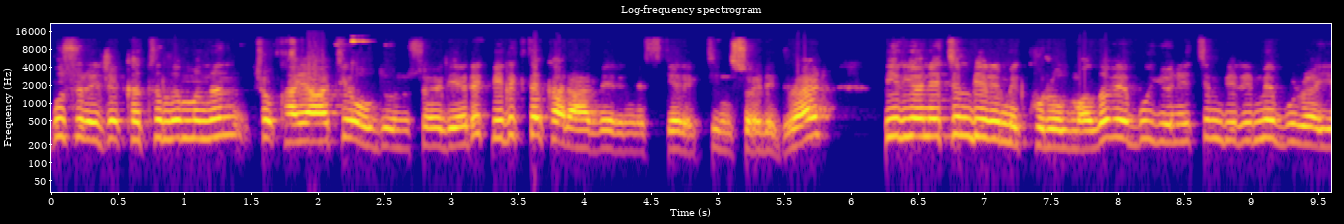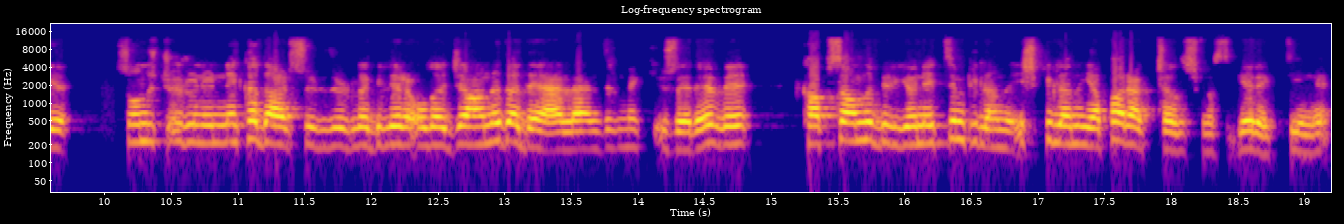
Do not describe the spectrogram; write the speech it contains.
bu sürece katılımının çok hayati olduğunu söyleyerek birlikte karar verilmesi gerektiğini söylediler. Bir yönetim birimi kurulmalı ve bu yönetim birimi burayı sonuç ürünün ne kadar sürdürülebilir olacağını da değerlendirmek üzere ve kapsamlı bir yönetim planı, iş planı yaparak çalışması gerektiğini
